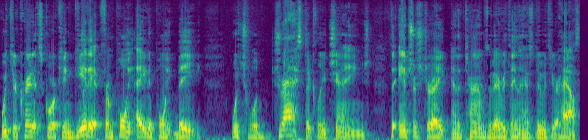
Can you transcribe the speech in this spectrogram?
with your credit score can get it from point A to point B, which will drastically change the interest rate and the terms of everything that has to do with your house,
